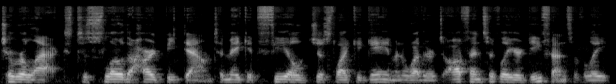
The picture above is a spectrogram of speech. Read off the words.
to relax, to slow the heartbeat down, to make it feel just like a game. And whether it's offensively or defensively,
